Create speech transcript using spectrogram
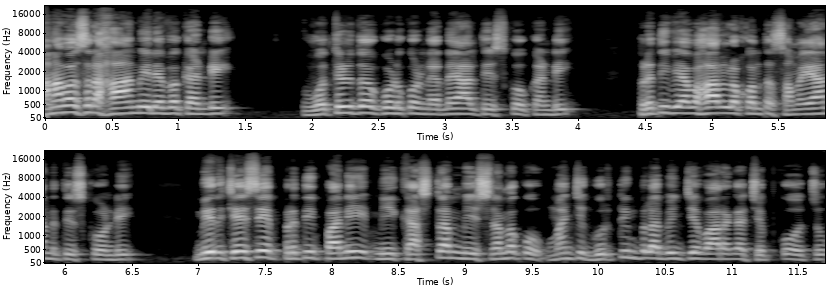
అనవసర హామీలు ఇవ్వకండి ఒత్తిడితో కూడుకున్న నిర్ణయాలు తీసుకోకండి ప్రతి వ్యవహారంలో కొంత సమయాన్ని తీసుకోండి. మీరు చేసే ప్రతి పని మీ కష్టం మీ శ్రమకు మంచి గుర్తింపు లభించే వారంగా చెప్పుకోవచ్చు.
